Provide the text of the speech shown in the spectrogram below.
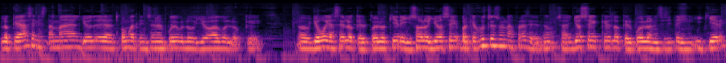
lo que hacen está mal, yo le pongo atención al pueblo, yo hago lo que... yo voy a hacer lo que el pueblo quiere y solo yo sé, porque justo es una frase, ¿no? O sea, yo sé qué es lo que el pueblo necesita y, y quiere.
